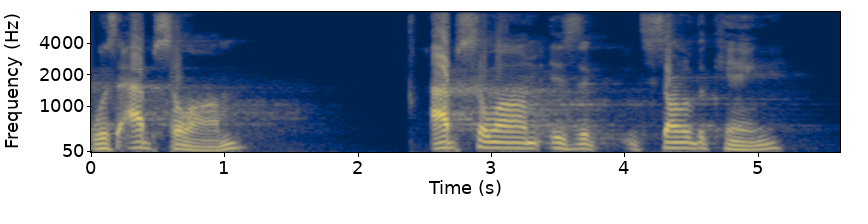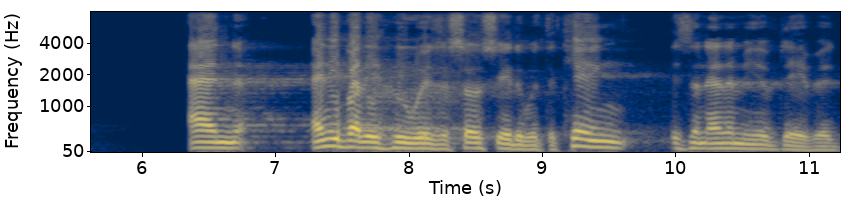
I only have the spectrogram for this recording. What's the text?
was Absalom. Absalom is the son of the king, and anybody who is associated with the king is an enemy of David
